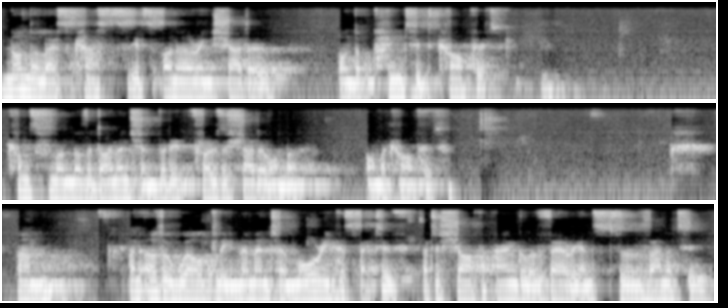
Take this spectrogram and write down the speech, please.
nonetheless casts its unerring shadow on the painted carpet. Comes from another dimension, but it throws a shadow on the, on the carpet. Um, an otherworldly memento mori perspective at a sharp angle of variance to the vanity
